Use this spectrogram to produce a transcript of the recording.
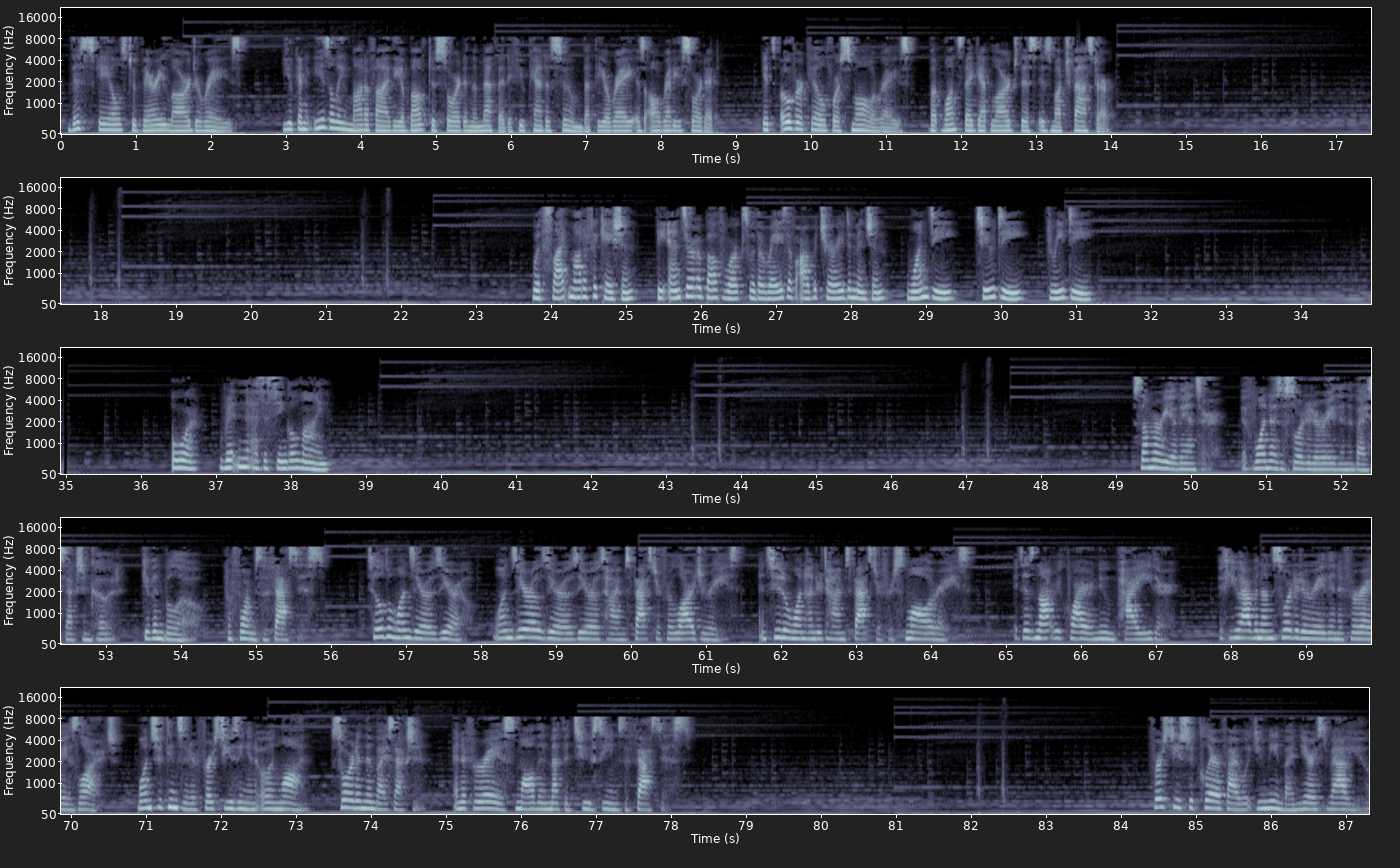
This scales to very large arrays. You can easily modify the above to sort in the method if you can't assume that the array is already sorted. It's overkill for small arrays, but once they get large this is much faster. With slight modification, the answer above works with arrays of arbitrary dimension, 1D, 2D, 3D. Or, written as a single line. Summary of answer. If one has a sorted array then the bisection code given below, performs the fastest. Tilde 100, 1000 times faster for large arrays, and 2 to 100 times faster for small arrays. It does not require NumPy either. If you have an unsorted array then if array is large, one should consider first using an O-lon, sort and then bisection, and if array is small then method 2 seems the fastest. First you should clarify what you mean by nearest value.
